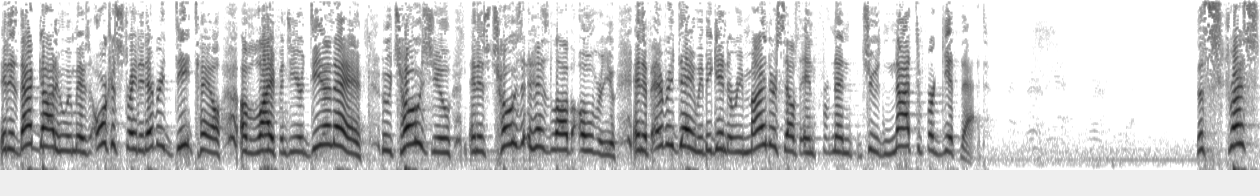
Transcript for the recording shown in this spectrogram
It is that God who has orchestrated every detail of life into your DNA who chose you and has chosen His love over you. And if every day we begin to remind ourselves and, and choose choose not to forget that. The stress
